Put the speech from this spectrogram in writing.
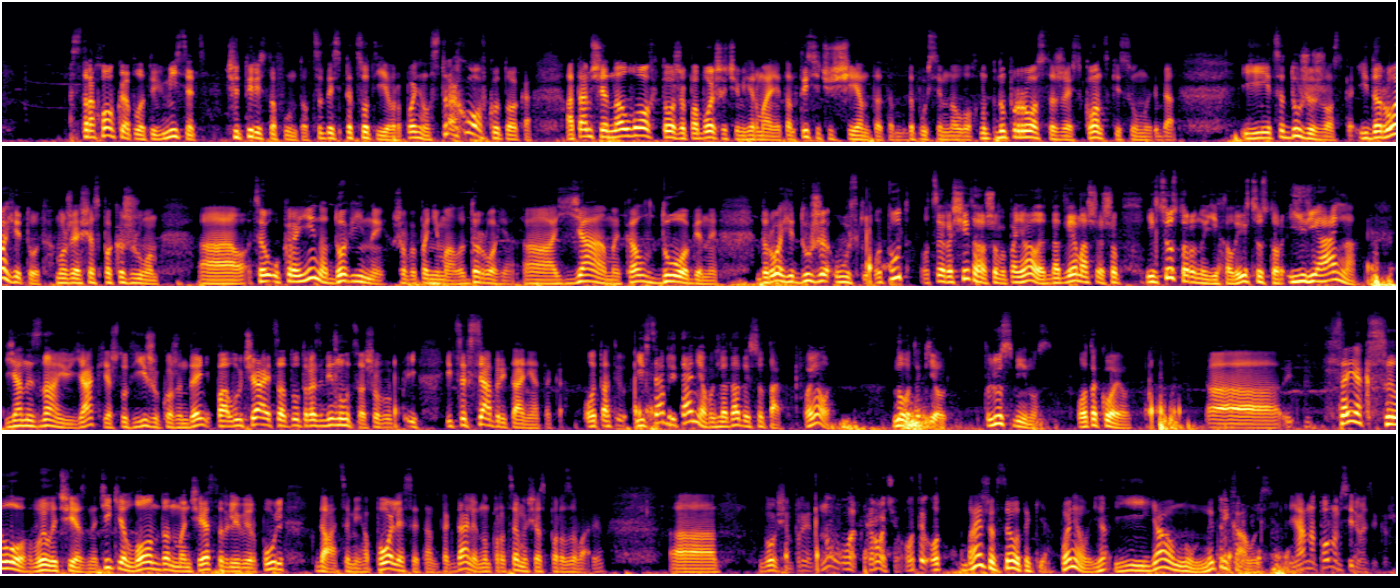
Страховку я платив місяць 400 фунтів. Це десь 500 євро, понял? Страховку тільки. А там ще налог теж побольше, ніж в Германії. Там тисячу з чим-то, там, допустим, налог. Ну, ну просто жесть, конські суми, ребят. І це дуже жорстко. І дороги тут, може я зараз покажу вам. Це Україна до війни, щоб ви розуміли, дороги. Ями, колдобіни, дороги дуже узькі. Отут, оце розчитано, щоб ви розуміли, на дві машини, щоб і в цю сторону їхали, і в цю сторону. І реально, я не знаю як, я ж тут їжу кожен день. Получається тут розмінутися, щоб і, і це вся Британія така. От і вся Британія виглядає десь отак. Поняли? Ну, такі от. Плюс-мінус. Отакої от. Все як село величезне. Тільки Лондон, Манчестер, Ліверпуль. Да, це мегаполіси там так далі. Ну про це ми зараз порозговорюємо. А, в общем, при... ну от, коротше, от, от майже все отаке. Поняли? Я, і я ну, не прикалуюсь. Я на повному серйозі кажу.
